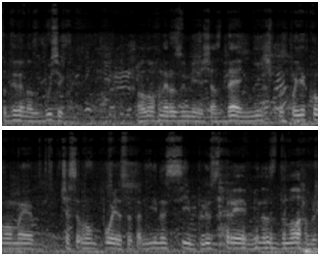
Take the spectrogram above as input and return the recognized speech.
Посадили нас в бусик. Голова не розуміє, зараз день, ніч, по, по якому ми часовому поясу, там мінус 7, плюс 3, мінус 2, блин.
